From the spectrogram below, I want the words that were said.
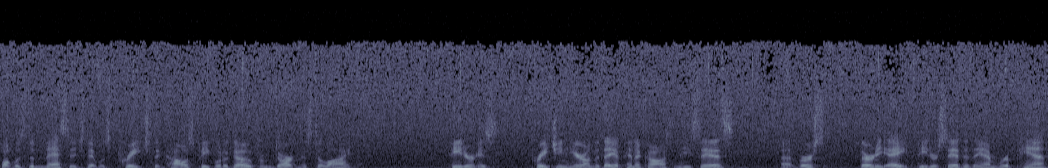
What was the message that was preached that caused people to go from darkness to light? Peter is preaching here on the day of Pentecost, and he says, uh, verse 38, Peter said to them, Repent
